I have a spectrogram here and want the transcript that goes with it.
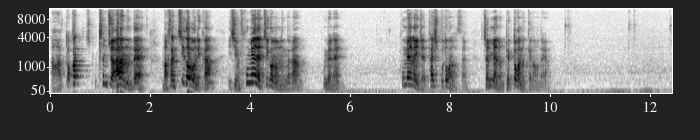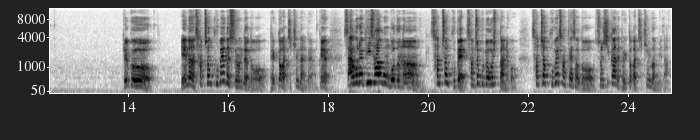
아 똑같은 줄 알았는데 막상 찍어보니까 이 지금 후면에 찍어 놓는 거랑 후면에 후면은 이제 89도가 나왔어요. 전면은 100도가 넘게 나오네요. 결국 얘는 3900을 쓰는데도 100도가 찍힌다는 거예요. 그냥 싸구려 P450 보드는 3900, 3950도 아니고 3900 상태에서도 순식간에 100도가 찍힌 겁니다.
